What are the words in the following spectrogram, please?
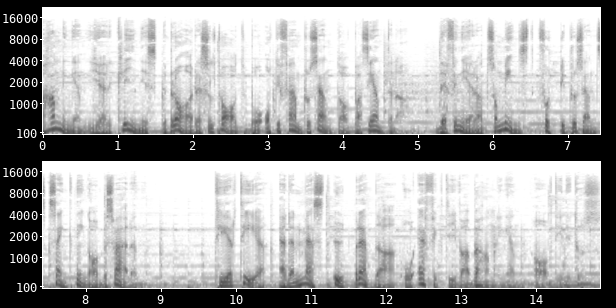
Behandlingen ger kliniskt bra resultat på 85 procent av patienterna, definierat som minst 40 procents sänkning av besvären. TRT är den mest utbredda och effektiva behandlingen av tinnitus.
